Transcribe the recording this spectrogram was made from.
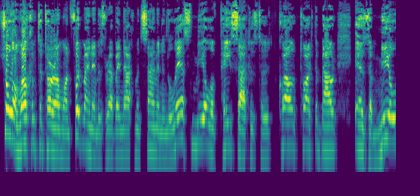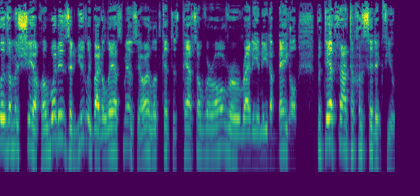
Shalom, welcome to Torah on One Foot. My name is Rabbi Nachman Simon, and the last meal of Pesach is to call, talked about as a meal of the Mashiach. Well, what is it? Usually by the last meal, say, all right, let's get this Passover over already and eat a bagel. But that's not the Hasidic view.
